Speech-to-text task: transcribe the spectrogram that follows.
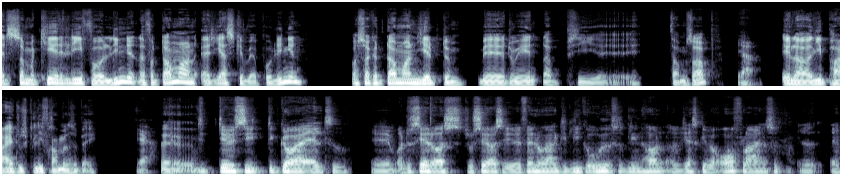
at så markerer det lige for linjen, eller for dommeren, at jeg skal være på linjen, og så kan dommeren hjælpe dem ved, du ved, enten at sige uh, thumbs up, Ja. eller lige pege, du skal lige frem eller tilbage. Ja. Øh, Det, det vil sige, det gør jeg altid. Øhm, og du ser det også, du ser også i NFL nogle gange, de lige går ud, og så er det lige en hånd, og jeg skal være offline, og så eller, er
